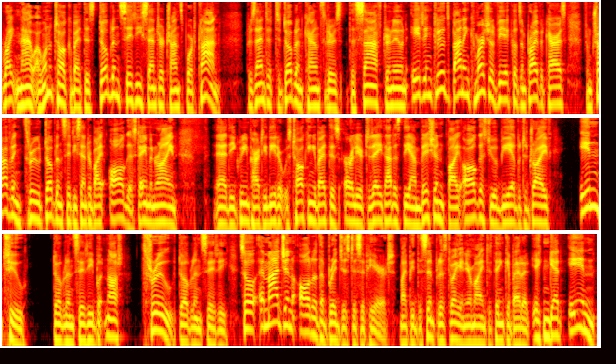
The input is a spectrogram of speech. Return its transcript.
Right now, I want to talk about this Dublin City Centre Transport Plan presented to Dublin councillors this afternoon. It includes banning commercial vehicles and private cars from travelling through Dublin City Centre by August. Eamon Ryan, uh, the Green Party leader, was talking about this earlier today. That is the ambition. By August, you will be able to drive into Dublin City, but not through Dublin City. So imagine all of the bridges disappeared. Might be the simplest way in your mind to think about it. You can get in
